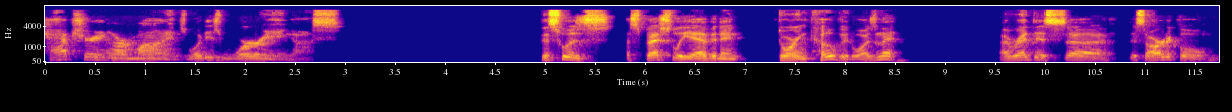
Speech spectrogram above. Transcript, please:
capturing our minds? What is worrying us? This was especially evident during COVID, wasn't it? I read this uh, this article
